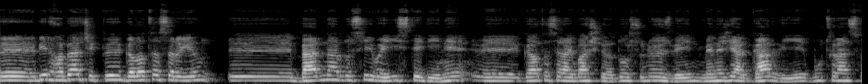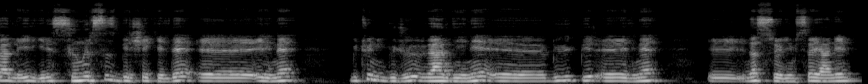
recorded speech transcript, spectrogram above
e, bir haber çıktı. Galatasaray'ın e, Bernardo Silva'yı istediğini e, Galatasaray Başkanı Dursun Özbey'in menajer Gardi'yi bu transferle ilgili sınırsız bir şekilde e, eline bütün gücü verdiğini e, büyük bir e, eline e, nasıl söyleyeyim size yani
